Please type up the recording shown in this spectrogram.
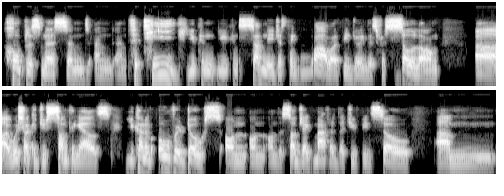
hopelessness and and and fatigue. You can you can suddenly just think, wow, I've been doing this for so long. Uh, I wish I could do something else. You kind of overdose on on on the subject matter that you've been so um,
